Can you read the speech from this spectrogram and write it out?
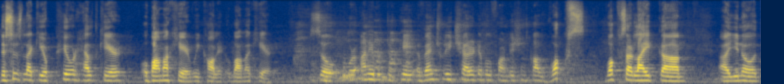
This is like your pure healthcare, Obamacare, we call it Obamacare. So we're unable to pay. Eventually, charitable foundations called WAQFs. WAQFs are like um, uh, you know,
